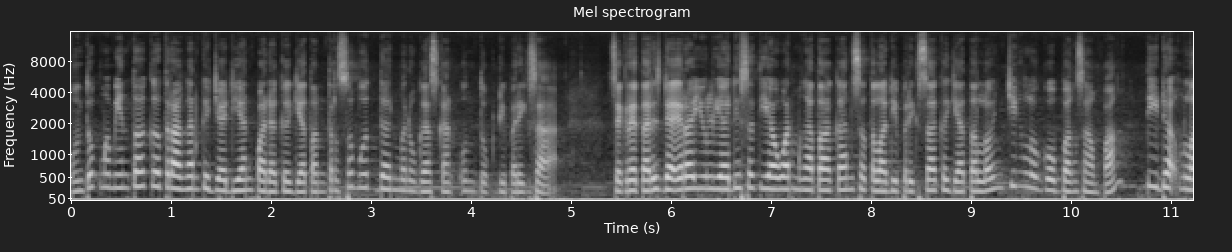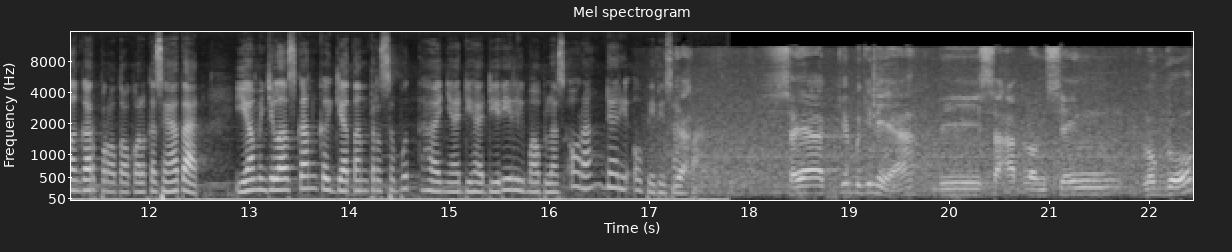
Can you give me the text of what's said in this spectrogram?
untuk meminta keterangan kejadian pada kegiatan tersebut dan menugaskan untuk diperiksa. Sekretaris Daerah Yuliadi Setiawan mengatakan setelah diperiksa kegiatan launching logo Bank Sampang tidak melanggar protokol kesehatan. Ia menjelaskan kegiatan tersebut hanya dihadiri 15 orang dari OPD ya, Sampang. Ya, saya kira begini ya, di saat launching logo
